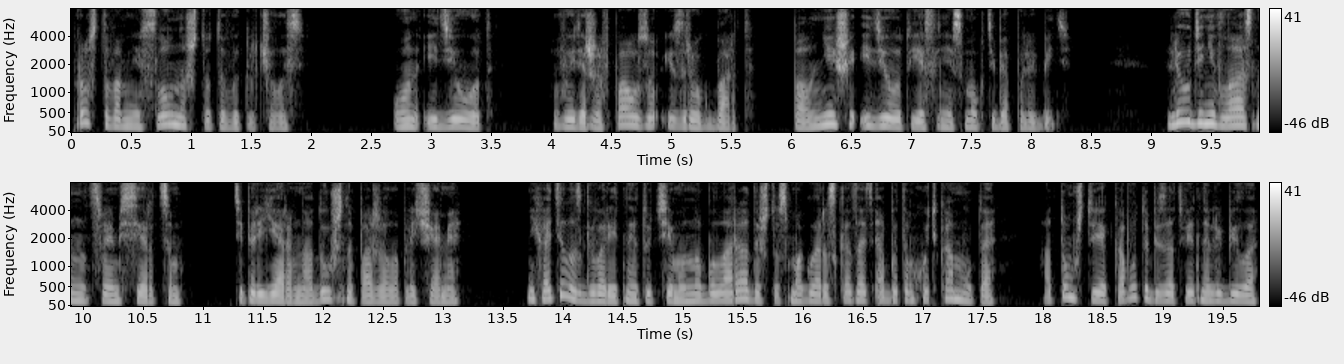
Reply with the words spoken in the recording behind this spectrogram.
Просто во мне словно что-то выключилось. Он идиот. Выдержав паузу, изрек Барт. Полнейший идиот, если не смог тебя полюбить. Люди не властны над своим сердцем. Теперь я равнодушно пожала плечами. Не хотелось говорить на эту тему, но была рада, что смогла рассказать об этом хоть кому-то. О том, что я кого-то безответно любила,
